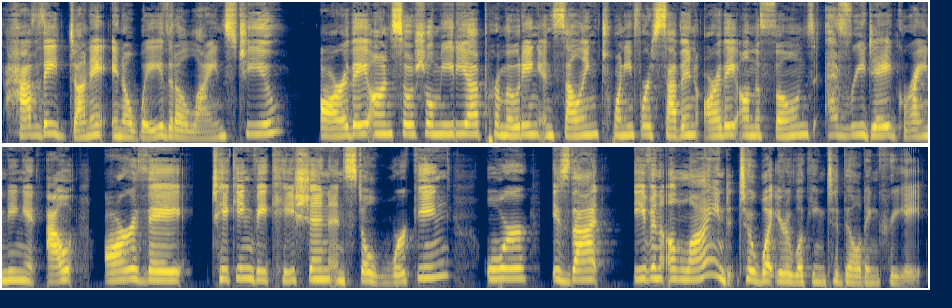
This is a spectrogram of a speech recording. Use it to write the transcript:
Have they done it in a way that aligns to you? Are they on social media promoting and selling 24 7? Are they on the phones every day grinding it out? Are they taking vacation and still working? Or is that even aligned to what you're looking to build and create?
